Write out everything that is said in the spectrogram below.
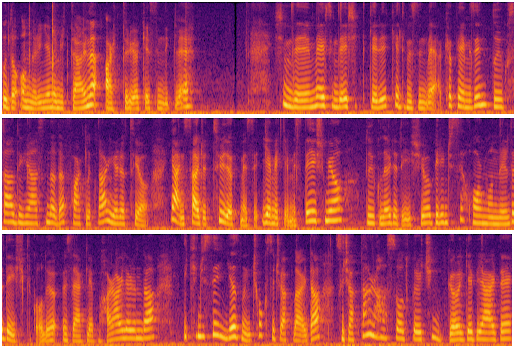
Bu da onların yeme miktarını arttırıyor kesinlikle. Şimdi mevsim değişiklikleri kedimizin veya köpeğimizin duygusal dünyasında da farklılıklar yaratıyor. Yani sadece tüy dökmesi, yemek yemesi değişmiyor duyguları da değişiyor. Birincisi hormonlarında değişiklik oluyor özellikle bahar aylarında. İkincisi yazın çok sıcaklarda sıcaktan rahatsız oldukları için gölge bir yerde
